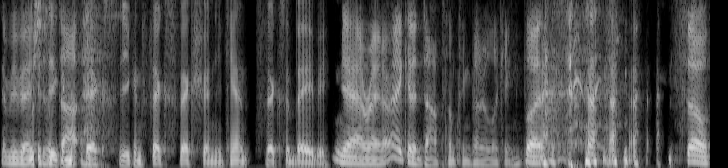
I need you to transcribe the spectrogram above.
and maybe I should you can adopt. fix you can fix fiction. You can't fix a baby. Yeah, right. Or I could adopt something better looking. But so,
